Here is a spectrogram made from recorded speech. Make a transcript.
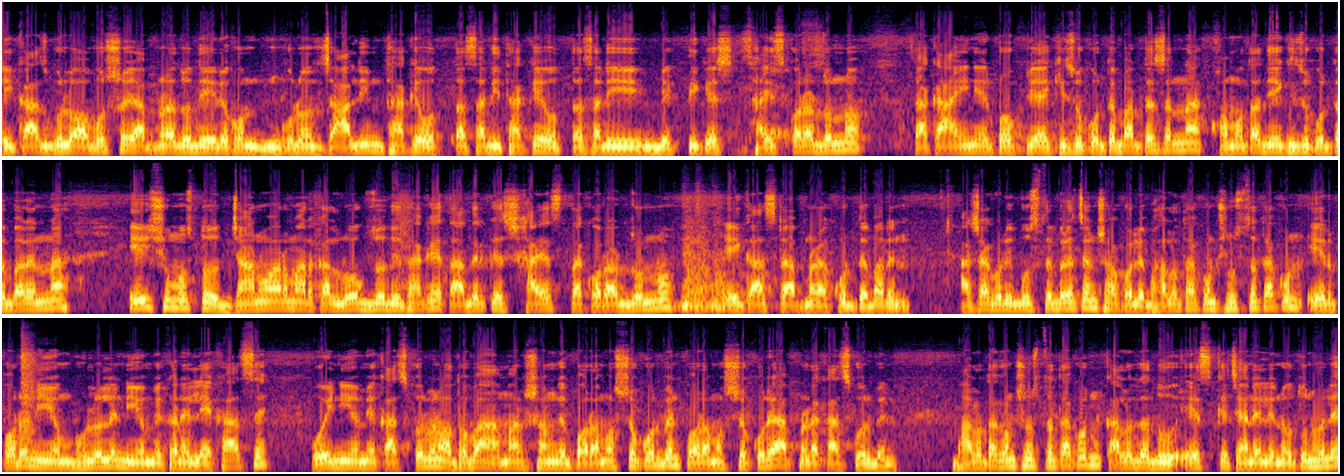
এই কাজগুলো অবশ্যই আপনারা যদি এরকম কোনো জালিম থাকে, অত্যাচারী থাকে, অত্যাচারী ব্যক্তিকে সাইজ করার জন্য তাকে আইনের প্রক্রিয়ায় কিছু করতে পারতেছেন না, ক্ষমতা দিয়ে কিছু করতে পারেন না, এই সমস্ত জানোয়ার মার্কা লোক যদি থাকে তাদেরকে সায়স্তা করার জন্য এই কাজটা আপনারা করতে পারেন। আশা করি বুঝতে পেরেছেন, সকলে ভালো থাকুন, সুস্থ থাকুন। এরপরে নিয়ম ভুল হলে নিয়ম এখানে লেখা আছে, ওই নিয়মে কাজ করবেন অথবা আমার সঙ্গে পরামর্শ করবেন, পরামর্শ করে আপনারা কাজ করবেন। ভালো থাকুন, সুস্থ থাকুন। কালো জাদু এসকে চ্যানেলে নতুন হলে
